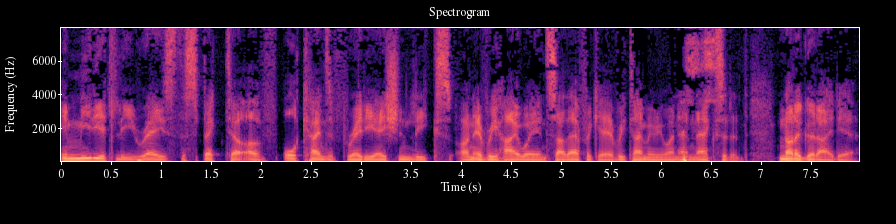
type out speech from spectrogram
immediately raised the specter of all kinds of radiation leaks on every highway in South Africa every time anyone had an accident. Not a good idea.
